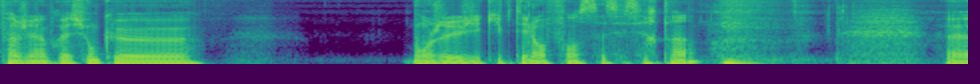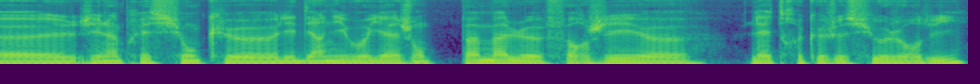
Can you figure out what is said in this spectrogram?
Enfin, j'ai l'impression que. Bon, j'ai j'ai quitté l'enfance, ça c'est certain. Euh, j'ai l'impression que les derniers voyages ont pas mal forgé euh, l'être que je suis aujourd'hui.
